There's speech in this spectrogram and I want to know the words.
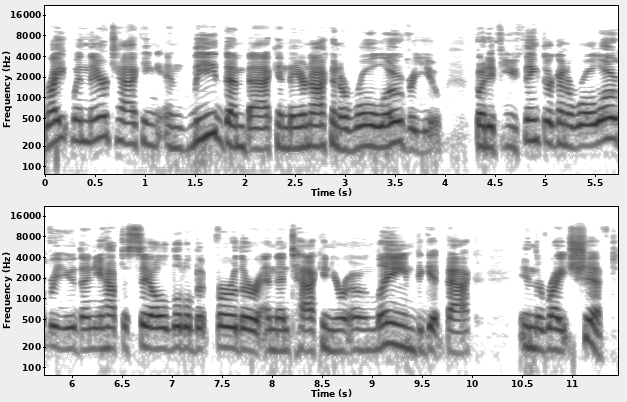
right when they're tacking and lead them back and they are not going to roll over you but if you think they're going to roll over you, then you have to sail a little bit further and then tack in your own lane to get back in the right shift.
